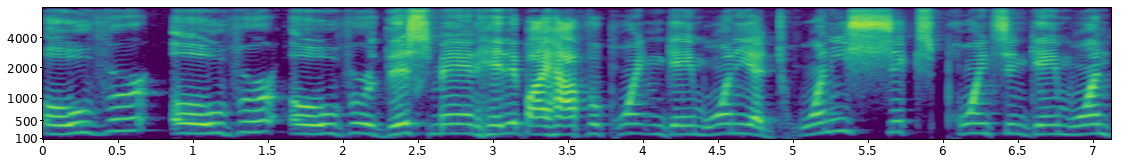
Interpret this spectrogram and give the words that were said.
over, over, over. This man hit it by half a point in game one. He had 26 points in game one,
